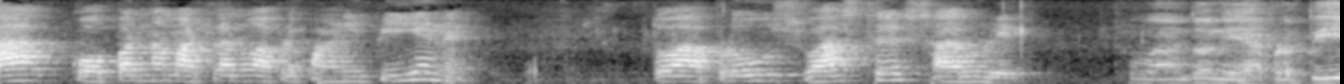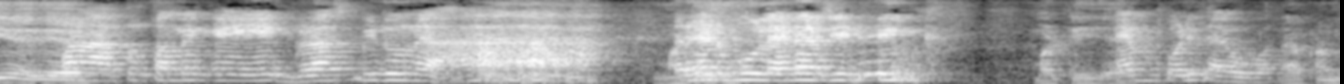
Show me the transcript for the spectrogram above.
આ કોપરના માટલાનું આપણે પાણી પીએ ને તો આપણું સ્વાસ્થ્ય સારું રહે. વાંધો નહીં આપણે પીએ છે પણ આ તો તમે કે એક ગ્લાસ પીધું ને રેડ બુલ એનર્જી ડ્રિંક મટી જાય. એમ થોડી થાય પણ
